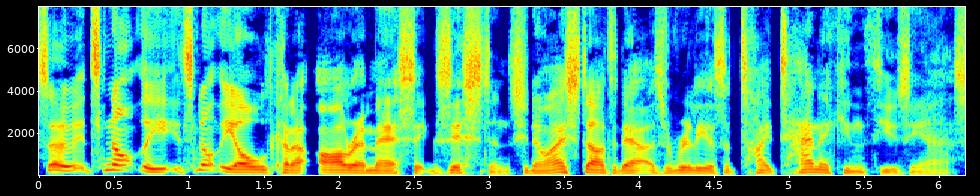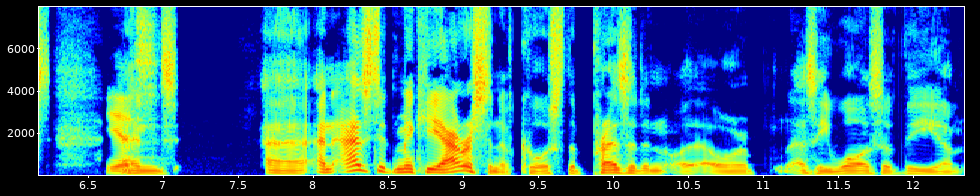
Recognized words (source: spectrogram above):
so it's not the it's not the old kind of RMS existence. You know, I started out as really as a Titanic enthusiast, Yes. and uh, and as did Micky Arison, of course, the president, or, or as he was of the um,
